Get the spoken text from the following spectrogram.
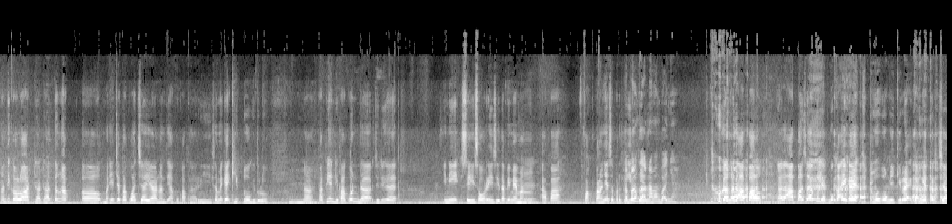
Nanti kalau ada dateng ak- eh, mbaknya chat aku aja ya. Nanti aku kabari. Sampai kayak gitu gitu loh. Nah tapi yang di Pakuan enggak jadi kayak ini say sorry sih. Tapi memang apa faktanya seperti Hafal itu. nggak nama mbaknya Enggak, enggak tak apal. Enggak tak apal. Saya aku lihat mukanya kayak aduh wong iki rek gak niat kerja.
